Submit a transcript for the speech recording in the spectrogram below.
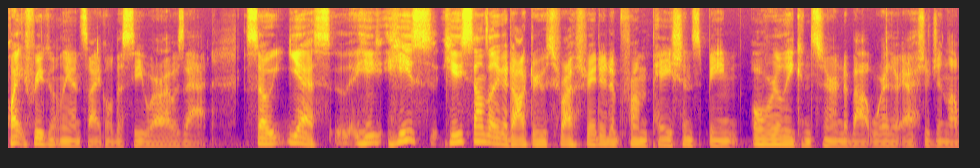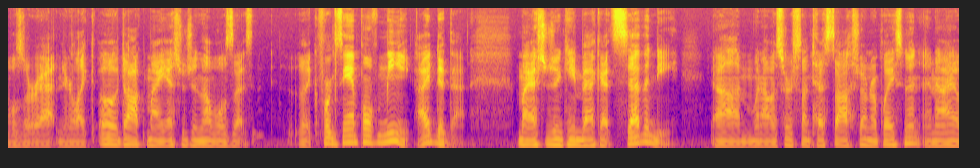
quite frequently on cycle to see where I was at. So yes, he he's he sounds like a doctor who's frustrated from patients being overly concerned about where their estrogen levels are at and they're like, "Oh, doc, my estrogen levels that's like for example, me, I did that. My estrogen came back at 70 um, when I was first on testosterone replacement, and I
